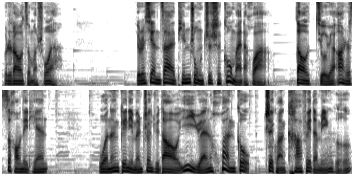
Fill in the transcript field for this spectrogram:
不知道怎么说呀，就是现在听众支持购买的话，到九月二十四号那天，我能给你们争取到一元换购这款咖啡的名额。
